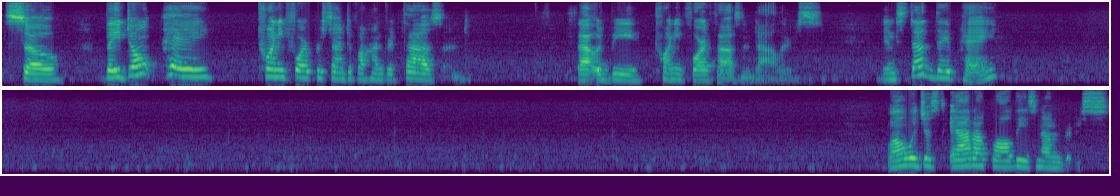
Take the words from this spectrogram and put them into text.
So they don't pay 24% of 100,000. That would be $24,000. Instead they pay Well, we just add up all these numbers.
